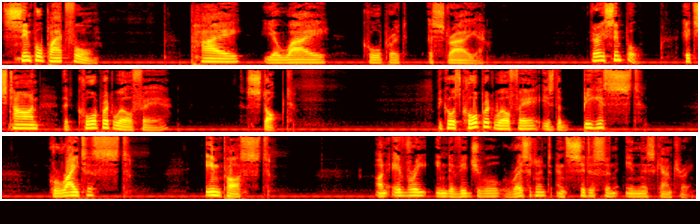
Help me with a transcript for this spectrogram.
Simple platform. Pay your way corporate Australia. Very simple. It's time that corporate welfare stopped. Because corporate welfare is the biggest, greatest impost on every individual resident and citizen in this country.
